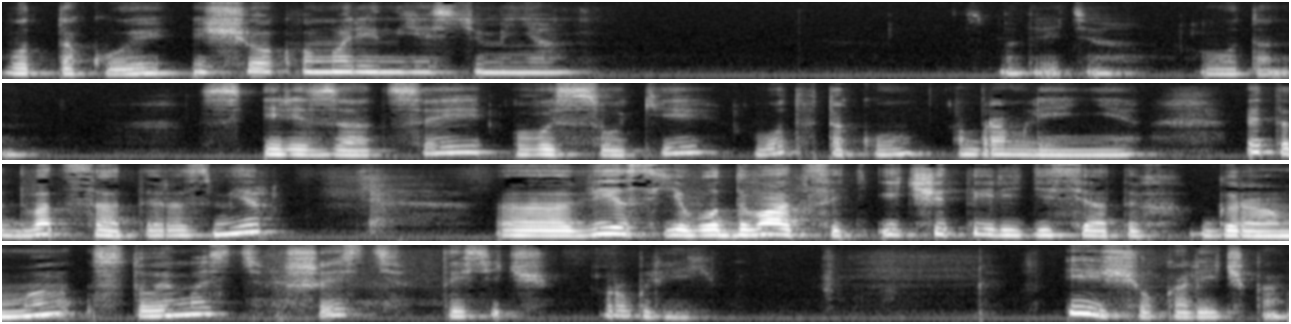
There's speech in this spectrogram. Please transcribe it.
Вот такой еще аквамарин есть у меня. Смотрите, вот он с иризацией высокий, вот в таком обрамлении. Это 20 размер, э, вес его 20,4 грамма, стоимость 6 тысяч рублей. И еще колечко.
